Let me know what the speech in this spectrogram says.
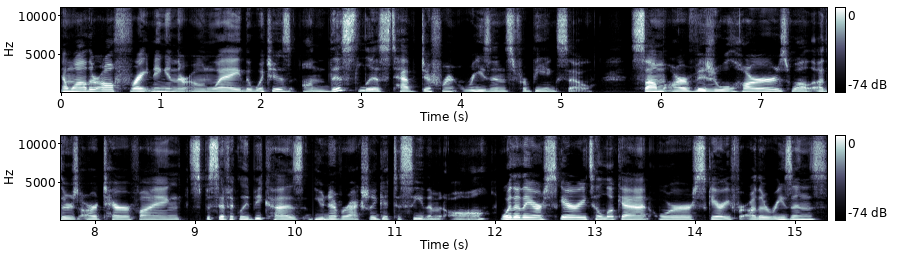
And while they're all frightening in their own way, the witches on this list have different reasons for being so. Some are visual horrors, while others are terrifying specifically because you never actually get to see them at all. Whether they are scary to look at or scary for other reasons,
